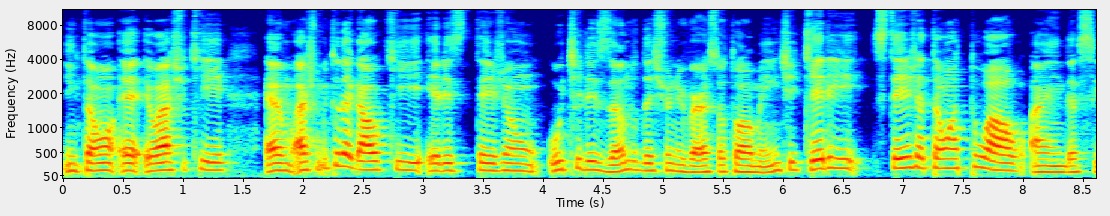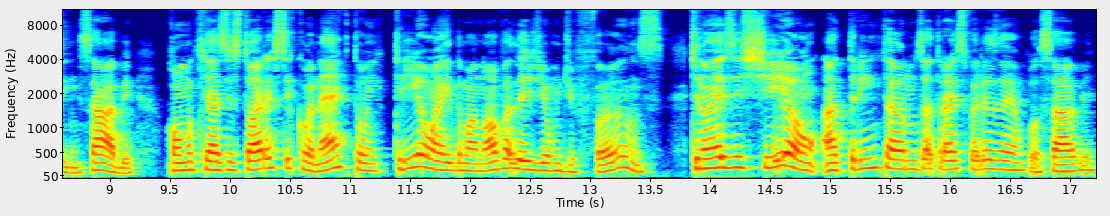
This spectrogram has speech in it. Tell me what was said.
Então é, eu acho que é, acho muito legal que eles estejam utilizando deste universo atualmente, que ele esteja tão atual ainda assim, sabe? Como que as histórias se conectam e criam ainda uma nova legião de fãs que não existiam há 30 anos atrás, por exemplo, sabe?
